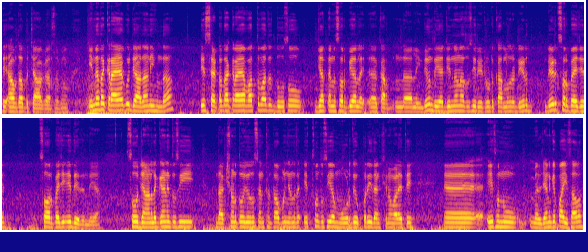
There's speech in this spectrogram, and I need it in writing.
ਤੇ ਆਪਦਾ ਬਚਾਅ ਕਰ ਸਕੋ। ਇਹਨਾਂ ਦਾ ਕਿਰਾਇਆ ਕੋਈ ਜ਼ਿਆਦਾ ਨਹੀਂ ਹੁੰਦਾ। ਇਸ ਸੈੱਟ ਦਾ ਕਿਰਾਇਆ ਵੱਧ ਤੋਂ ਵੱਧ 200 ਜਾਂ 300 ਰੁਪਿਆ ਲੈ- ਅਹ ਕਰ ਲੈਂਦੇ ਹੁੰਦੇ ਆ, ਜਿਨ੍ਹਾਂ ਨਾਲ ਤੁਸੀਂ ਰੇਟ ਰੂਟ ਕਰ ਲਓ, ਤਾਂ ਡੇਢ 150 ਰੁਪਏ 'ਚ 100 ਰੁਪਏ 'ਚ ਇਹ ਦੇ ਦਿੰਦੇ ਆ। ਸੋ ਜਾਣ ਲੱਗਿਆ ਨੇ ਤੁਸੀਂ ਦਕਸ਼ਣ ਤੋਂ ਜਦੋਂ ਸੈਂਥਨ ਟਾਪ ਨੂੰ ਜਾਣਾ, ਤਾਂ ਇੱਥੋਂ ਤੁਸੀਂ ਆ ਮੋੜ ਦੇ ਉੱਪਰ ਹੀ ਦਕਸ਼ਣ ਵਾਲੇ ਤੇ ਇਹ ਤੁਹਾਨੂੰ ਮਿਲ ਜਾਣਗੇ ਭਾਈ ਸਾਹਿਬ।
